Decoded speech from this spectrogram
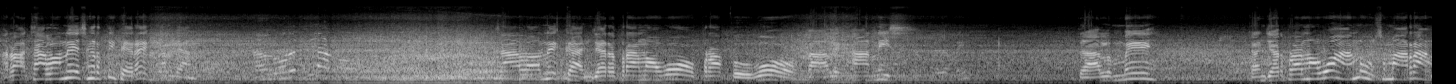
Rak calone ngerti dereng sampean. Ngerti aku. Calone Ganjar Pranowo, Prabowo, kalih Anis. Daleme Ganjar Pranowo anu Semarang,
